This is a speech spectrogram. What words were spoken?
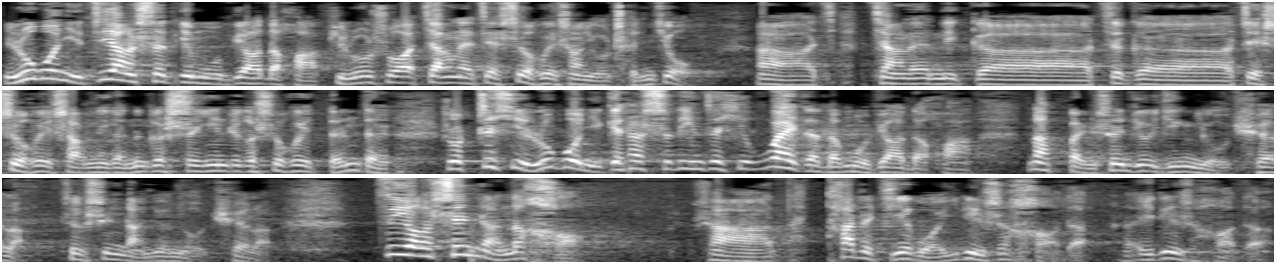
如果你这样设定目标的话，比如说将来在社会上有成就，啊，将来那个这个在社会上那个能够适应这个社会等等，说这些，如果你给他设定这些外在的目标的话，那本身就已经扭曲了，这个生长就扭曲了。只要生长的好，是吧？它的结果一定是好的，一定是好的。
